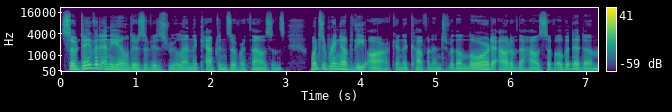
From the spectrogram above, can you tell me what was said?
So David and the elders of Israel and the captains over thousands went to bring up the ark and the covenant for the Lord out of the house of Obededom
